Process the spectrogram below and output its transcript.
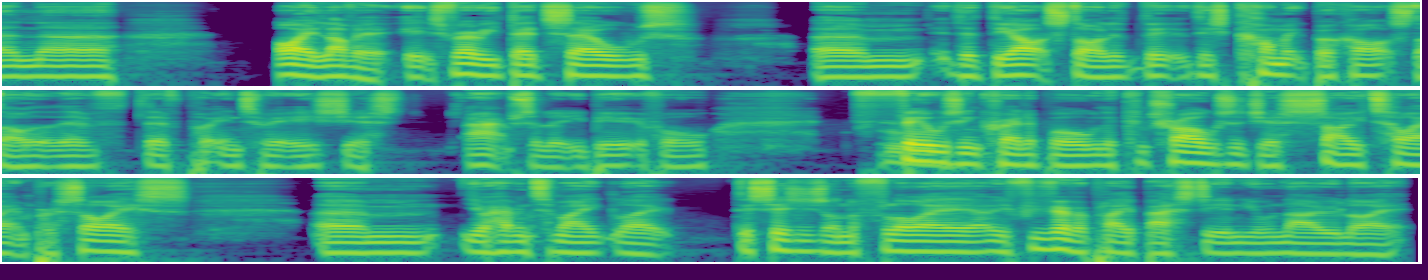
And uh I love it. It's very Dead Cells. Um, the the art style, the, this comic book art style that they've they've put into it is just absolutely beautiful. Feels incredible. The controls are just so tight and precise. Um, you're having to make like decisions on the fly. If you've ever played Bastion, you'll know like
